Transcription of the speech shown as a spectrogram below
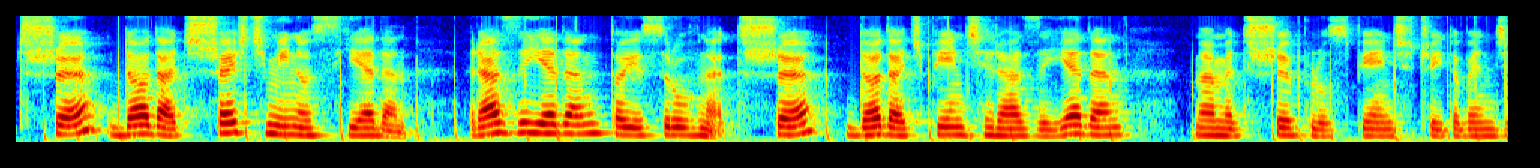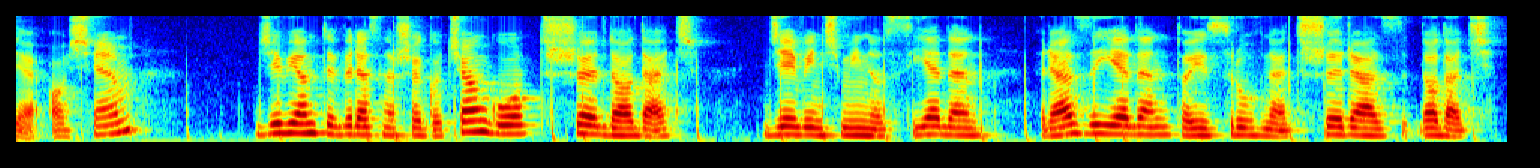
3 dodać 6 minus 1 razy 1 to jest równe 3 dodać 5 razy 1 mamy 3 plus 5, czyli to będzie 8. Dziewiąty wyraz naszego ciągu 3 dodać 9 minus 1 razy 1 to jest równe 3 razy dodać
